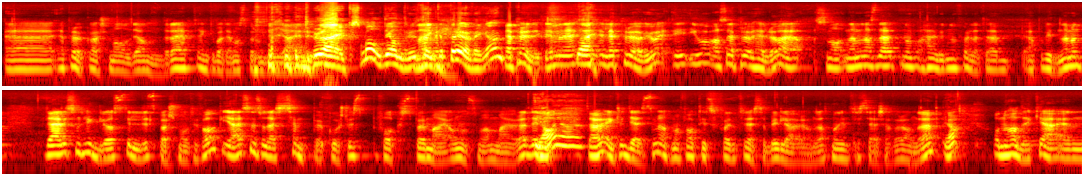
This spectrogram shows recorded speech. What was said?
Jeg prøver ikke å være som alle de andre. Jeg tenker bare at jeg må spørre om de jeg Du er ikke som alle de andre. Du Nei, trenger ikke prøve engang. Jeg prøvde ikke, men jeg, eller jeg prøver jo Jo, altså jeg prøver heller å være smal Nei, men altså er, nå, Herregud, nå føler jeg at jeg er på viddene. Men det er litt sånn hyggelig å stille litt spørsmål til folk. Jeg syns det er kjempekoselig hvis folk spør meg om noe som har med meg å gjøre. Det, Ja, ja. det er jo egentlig det som gjør at man faktisk får interesse og blir glad i hverandre. At man interesserer seg for hverandre. Ja. Og nå hadde ikke jeg en,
